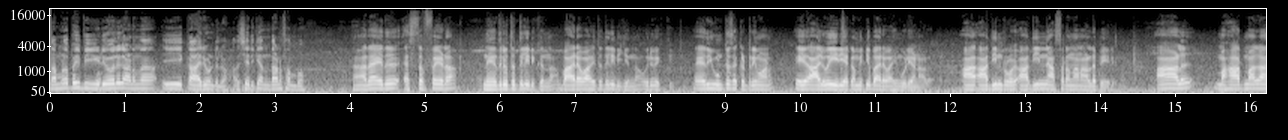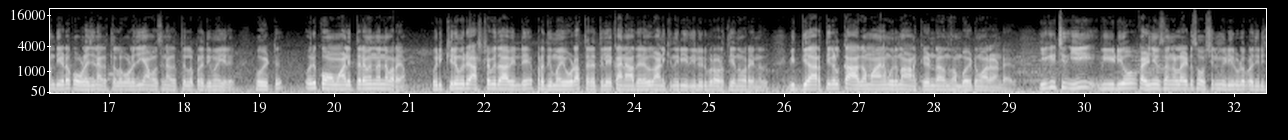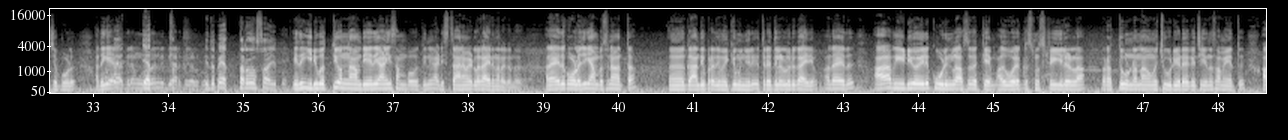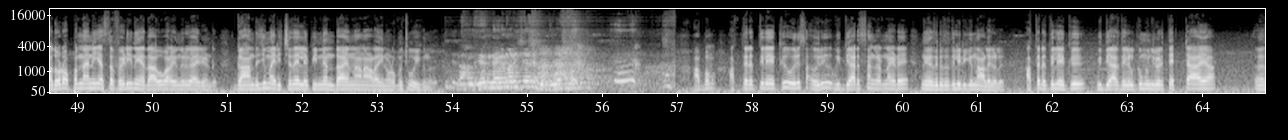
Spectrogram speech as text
നമ്മളിപ്പോൾ ഈ വീഡിയോയിൽ കാണുന്ന ഈ കാര്യമുണ്ടല്ലോ അത് ശരിക്കും എന്താണ് സംഭവം? അതായത് എസ് എഫ് ഐയുടെ നേതൃത്വത്തിലിരിക്കുന്ന ഭാരവാഹിത്വത്തിലിരിക്കുന്ന ഒരു വ്യക്തി അതായത് യൂണിറ്റ് സെക്രട്ടറിയുമാണ് ആലുവ ഏരിയ കമ്മിറ്റി ഭാരവാഹിയും കൂടിയാണ് ആൾ. ആദീൻ റോ ആദീൻ നാസർ എന്നാണ് ആളുടെ പേര്. ആ ആൾ മഹാത്മാഗാന്ധിയുടെ കോളേജിനകത്തുള്ള കോളേജ് ക്യാമ്പസിനകത്തുള്ള പ്രതിമയിൽ പോയിട്ട് ഒരു കോമാളിത്തരം എന്ന് തന്നെ പറയാം. ഒരിക്കലും ഒരു രാഷ്ട്രപിതാവിന്റെ പ്രതിമയോട് അത്തരത്തിലേക്ക് അനാദരവ് കാണിക്കുന്ന രീതിയിൽ ഒരു പ്രവൃത്തി എന്ന് പറയുന്നത് വിദ്യാർത്ഥികൾക്ക് ആകമാനം ഒരു നാണക്കേട് ഉണ്ടാകുന്ന സംഭവമായിട്ട് മാറാണ്ടായത് ഈ ഈ വീഡിയോ കഴിഞ്ഞ ദിവസങ്ങളിലായിട്ട് സോഷ്യൽ മീഡിയയിലൂടെ പ്രചരിച്ചപ്പോൾ അത് കേരളത്തിലെ മുഴുവൻ വിദ്യാർത്ഥികൾക്കും ഇതിപ്പോൾ എത്ര ദിവസമായി ഇത് ഇരുപത്തി ഒന്നാം തീയതിയാണ് ഈ സംഭവത്തിന് അടിസ്ഥാനമായിട്ടുള്ള കാര്യം നടക്കുന്നത്. അതായത് കോളേജ് ക്യാമ്പസിനകത്ത ഗാന്ധി പ്രതിമയ്ക്ക് മുന്നിൽ ഇത്തരത്തിലുള്ളൊരു കാര്യം. അതായത് ആ വീഡിയോയിൽ കൂളിംഗ് ഗ്ലാസ് വെക്കുകയും അതുപോലെ ക്രിസ്മസ് ട്രീയിലുള്ള റത്ത് ഉണ്ടെന്നാകുമ്പോൾ ചൂടിയിടുകയൊക്കെ ചെയ്യുന്ന സമയത്ത് അതോടൊപ്പം തന്നെ എസ് എഫ് ഐ ഡി നേതാവ് പറയുന്നൊരു കാര്യമുണ്ട്. ഗാന്ധിജി മരിച്ചതല്ലേ പിന്നെ എന്താ എന്നാണ് ആൾ അതിനോടൊപ്പം ചോദിക്കുന്നത്. അപ്പം അത്തരത്തിലേക്ക് ഒരു ഒരു വിദ്യാർത്ഥി സംഘടനയുടെ നേതൃത്വത്തിലിരിക്കുന്ന ആളുകൾ അത്തരത്തിലേക്ക് വിദ്യാർത്ഥികൾക്ക് മുന്നിൽ ഒരു തെറ്റായ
